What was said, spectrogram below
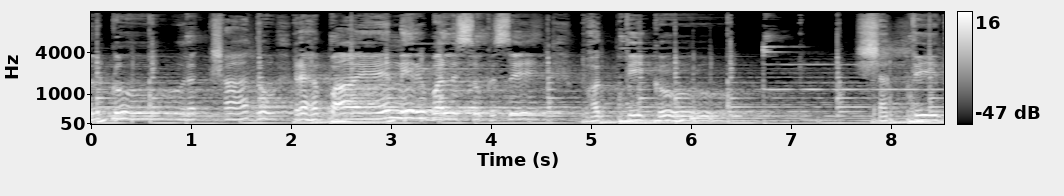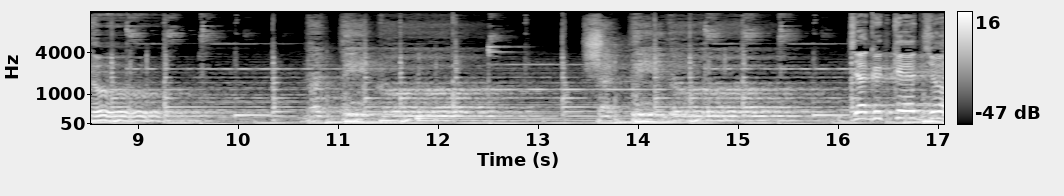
निर्बल को रक्षा दो रह पाए निर्बल सुख से भक्ति को शक्ति दो। भक्ति को शक्ति दो। जग के जो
